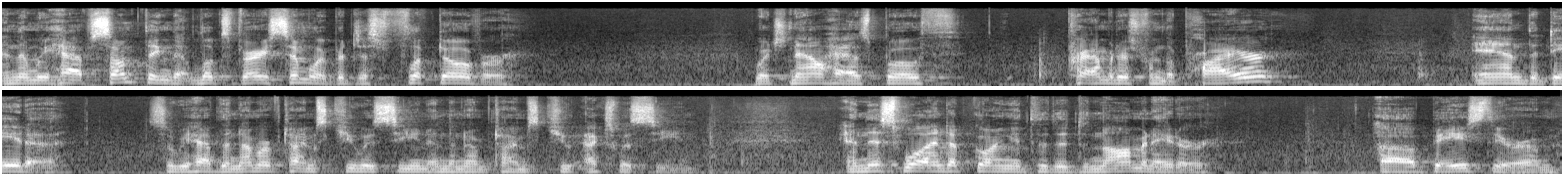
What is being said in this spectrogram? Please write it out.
and then we have something that looks very similar but just flipped over, which now has both parameters from the prior and the data. So we have the number of times q was seen and the number of times qx was seen. And this will end up going into the denominator uh, Bayes theorem.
